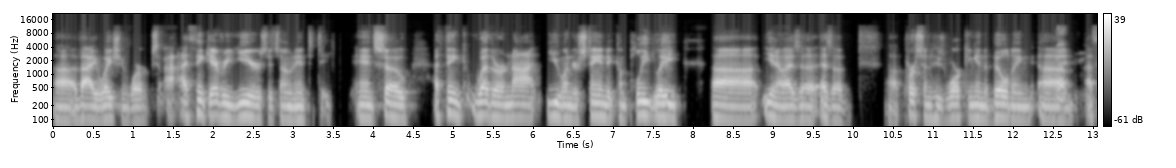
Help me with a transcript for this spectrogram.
uh, evaluation works, I, I think every year is its own entity, and so I think whether or not you understand it completely, uh, you know, as a as a uh, person who's working in the building. Uh, right. I,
